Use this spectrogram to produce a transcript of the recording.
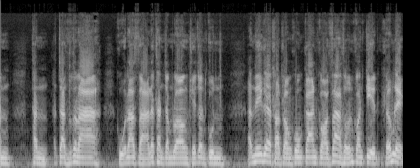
ร ท่านอาจารย์สุนทรากุราสาและท่านจำลองเขจรกุล อันนี้ก็จะสอดส่องโครงการก่อสร้างถนนคอนกรีตเสริมเหล็ก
